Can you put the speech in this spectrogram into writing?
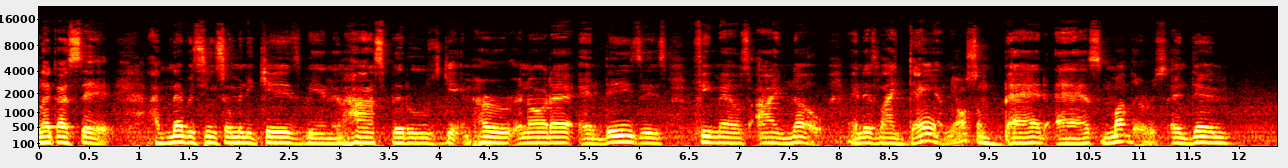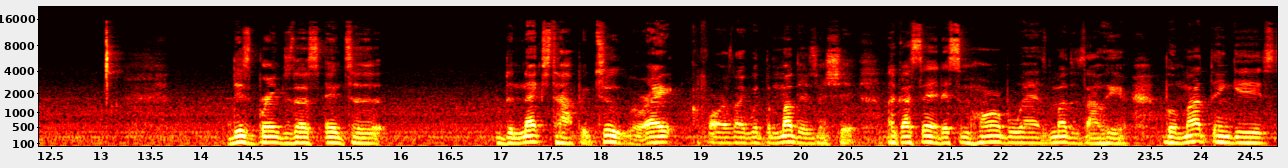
like I said, I've never seen so many kids being in hospitals, getting hurt, and all that. And these is females I know, and it's like, damn, y'all some bad ass mothers. And then this brings us into the next topic too, right? As far as like with the mothers and shit. Like I said, there's some horrible ass mothers out here. But my thing is,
